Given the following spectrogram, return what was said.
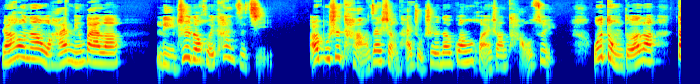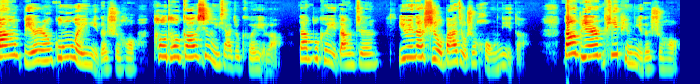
然后呢，我还明白了理智的回看自己，而不是躺在省台主持人的光环上陶醉。我懂得了，当别人恭维你的时候，偷偷高兴一下就可以了，但不可以当真，因为那十有八九是哄你的。当别人批评你的时候，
